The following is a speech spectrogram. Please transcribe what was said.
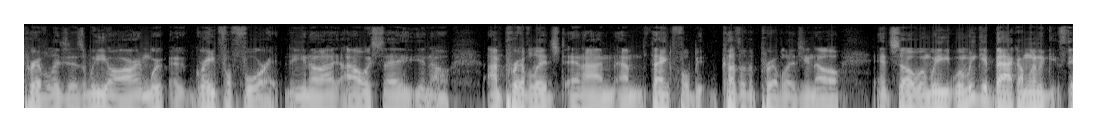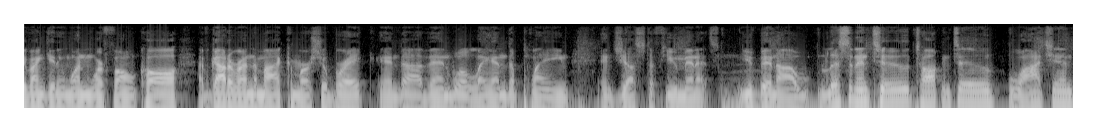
privileged as we are, and we're uh, grateful for it. You know, I, I always say, you know, I'm privileged and I'm I'm thankful because of the privilege. You know, and so when we when we get back, I'm going to see if I can get in one more phone call. I've got to run to my commercial break, and uh, then we'll land the plane in just a few minutes. You've been uh, listening to, talking to, watching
